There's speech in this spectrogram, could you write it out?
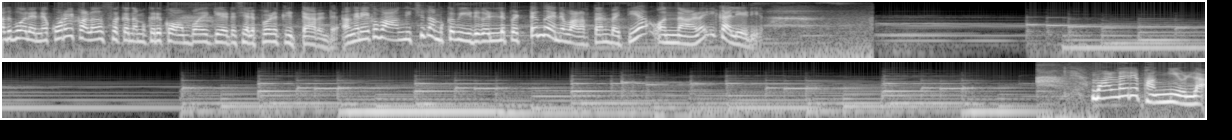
അതുപോലെ തന്നെ കുറേ കളേഴ്സൊക്കെ നമുക്കൊരു കോംബോ ഒക്കെ ആയിട്ട് ചിലപ്പോഴൊക്കെ കിട്ടാറുണ്ട്. അങ്ങനെയൊക്കെ വാങ്ങിച്ച് നമുക്ക് വീടുകളിൽ പെട്ടെന്ന് തന്നെ വളർത്താൻ പറ്റിയ ഒന്നാണ് ഈ കലേഡിയം വളരെ ഭംഗിയുള്ള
